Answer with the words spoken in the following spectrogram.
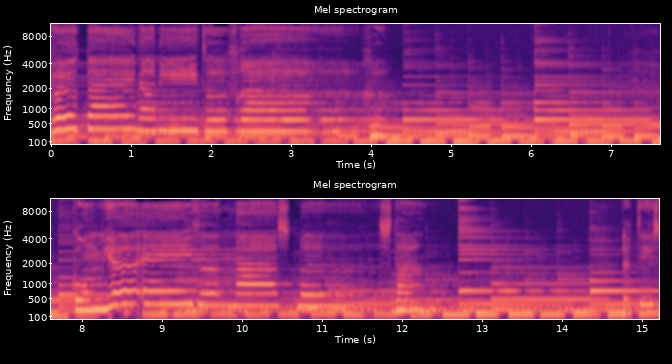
Durf het bijna niet te vragen. Kom je even naast me staan? Het is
